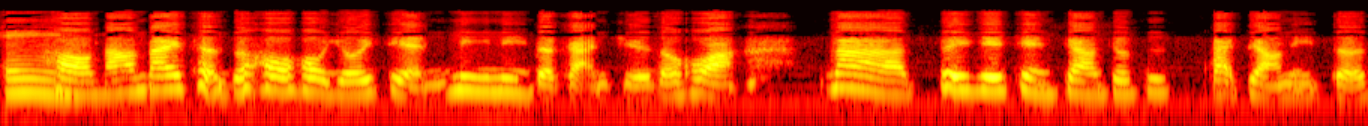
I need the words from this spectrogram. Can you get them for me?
嗯，好，然后那一层是厚厚，有一点腻腻的感觉的话，那这些现象就是代表你的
